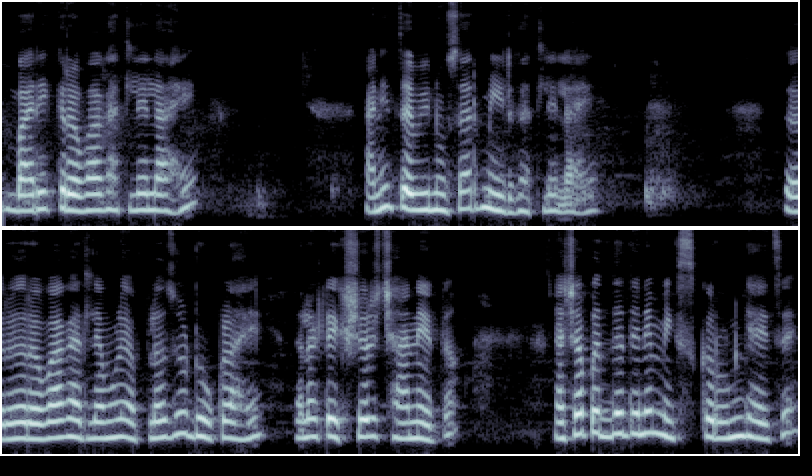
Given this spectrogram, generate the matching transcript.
बारीक रवा घातलेला आहे आणि चवीनुसार मीठ घातलेलं आहे. तर रवा घातल्यामुळे आपला जो ढोकळा आहे त्याला टेक्स्चर छान येतं. अशा पद्धतीने मिक्स करून घ्यायचं आहे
